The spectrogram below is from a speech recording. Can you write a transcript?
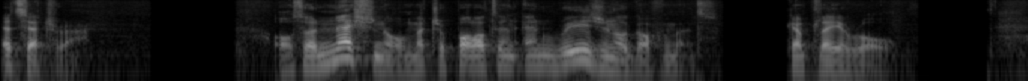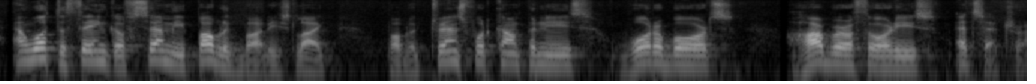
etc. Also national, metropolitan and regional governments can play a role. And what to think of semi-public bodies like public transport companies, water boards, harbor authorities, etc.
